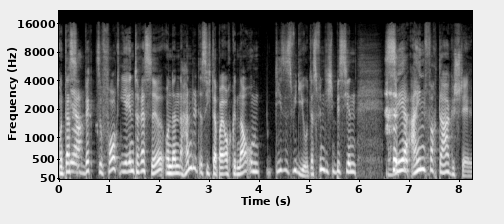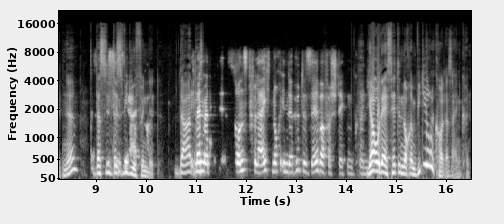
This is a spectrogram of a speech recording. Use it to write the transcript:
Und das Ja. weckt sofort ihr Interesse und dann handelt es sich dabei auch genau um dieses Video. Das finde ich ein bisschen sehr einfach dargestellt, ne? Dass sie das Video findet. Da, Ich meine, man hätte es sonst vielleicht noch in der Hütte selber verstecken können. ja, oder es hätte noch im Videorekorder sein können.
